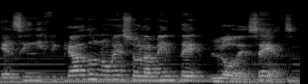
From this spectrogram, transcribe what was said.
el significado no es solamente lo deseas,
